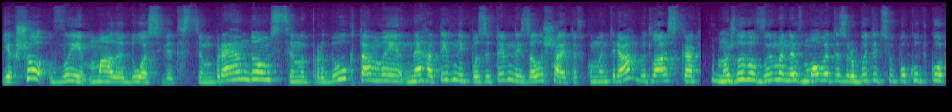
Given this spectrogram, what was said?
Якщо ви мали досвід з цим брендом, з цими продуктами, негативний, позитивний, залишайте в коментарях. Будь ласка, можливо, ви мене вмовите зробити цю покупку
